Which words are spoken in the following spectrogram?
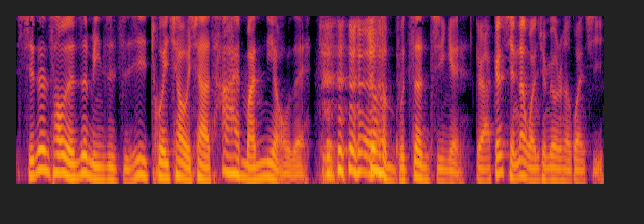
咸蛋超人这名字仔细推敲一下，他还蛮鸟的、欸，就很不正经哎、欸。对啊，跟咸蛋完全没有任何关系。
